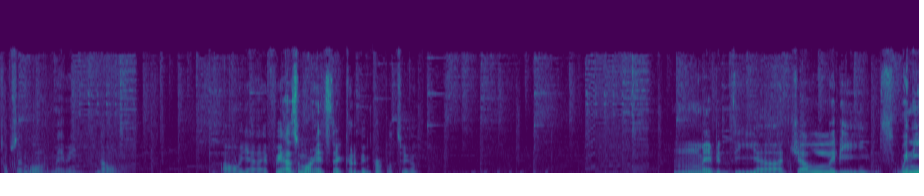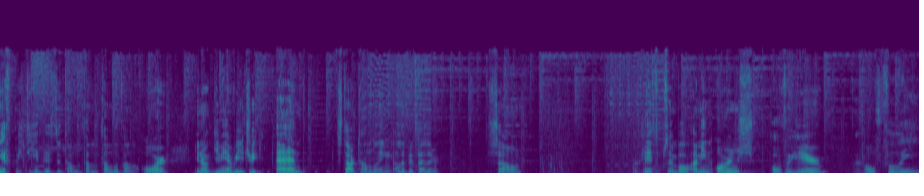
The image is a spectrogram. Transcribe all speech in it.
Top symbol, maybe? No? Oh yeah, if we had some more hits there, could have been purple too. Mm, maybe the uh, jelly beans. We need we need this to tumble, tumble, tumble though, or you know, give me a retrig and start tumbling a little bit better. So, okay, top symbol. I mean, orange over here, hopefully.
